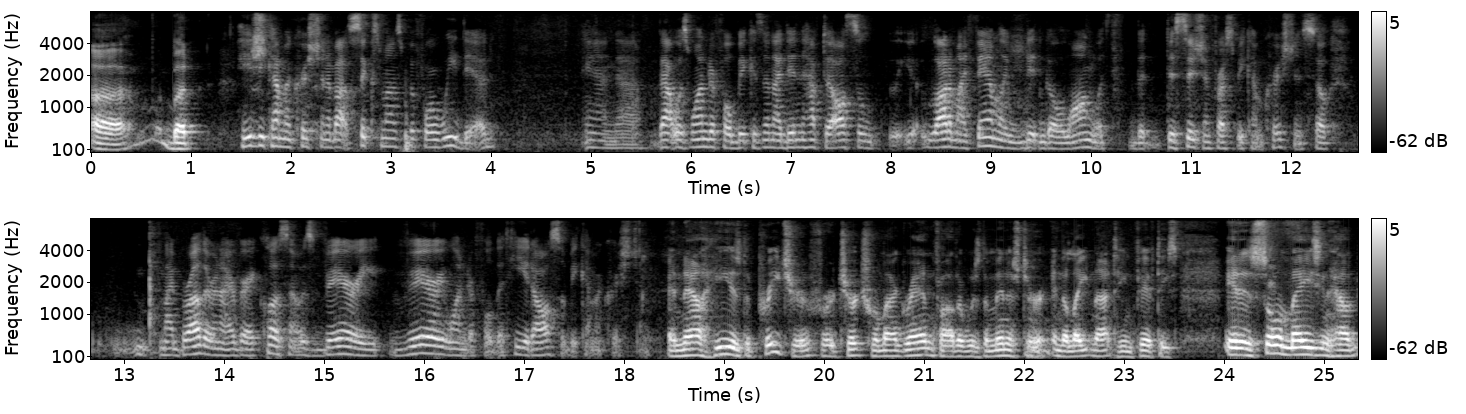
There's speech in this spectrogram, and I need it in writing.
uh, but He'd become a Christian about six months before we did. And uh, that was wonderful because then I didn't have to also, a lot of my family didn't go along with the decision for us to become Christians. So my brother and I are very close, and it was very, very wonderful that he had also become a Christian. and now he is the preacher for a church where my grandfather was the minister in the late 1950s. It is so amazing how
